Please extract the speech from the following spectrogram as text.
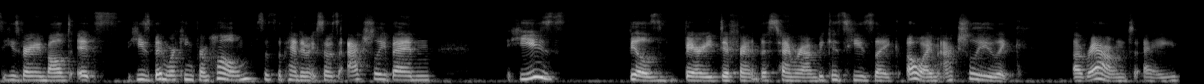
he's very involved. It's he's been working from home since the pandemic. So it's actually been he's feels very different this time around because he's like oh i'm actually like around. I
